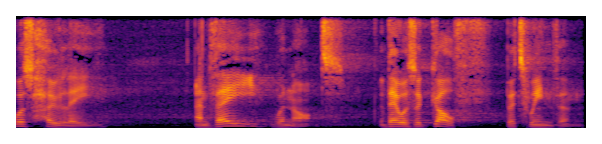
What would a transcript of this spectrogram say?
was holy and they were not. There was a gulf between them.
